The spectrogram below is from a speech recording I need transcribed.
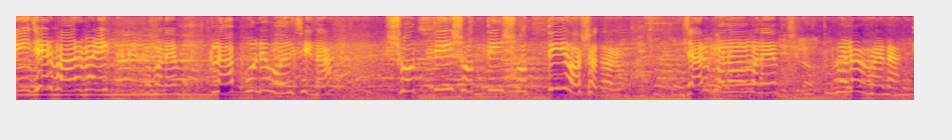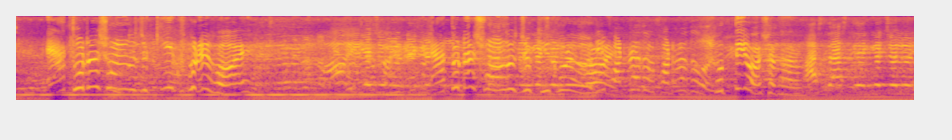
নিজের বাবার বাড়ি মানে ক্লাব বলে বলছি না। সত্যি সত্যি সত্যি অসাধারণ। যার কোনো মানে হয় এতটা সৌন্দর্য কি করে হয়? এতটা সৌন্দর্য কি করে হয়? সত্যি অসাধারণ। আস্তে আস্তে এগিয়ে চলুন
